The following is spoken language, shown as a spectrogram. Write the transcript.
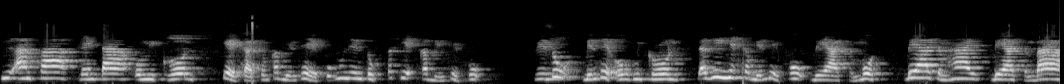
như Alpha, Delta, Omicron, kể cả trong các biến thể cũng liên tục xuất hiện các biến thể phụ. Ví dụ, biến thể Omicron đã ghi nhận các biến thể phụ BA.1, BA.2, BA.3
